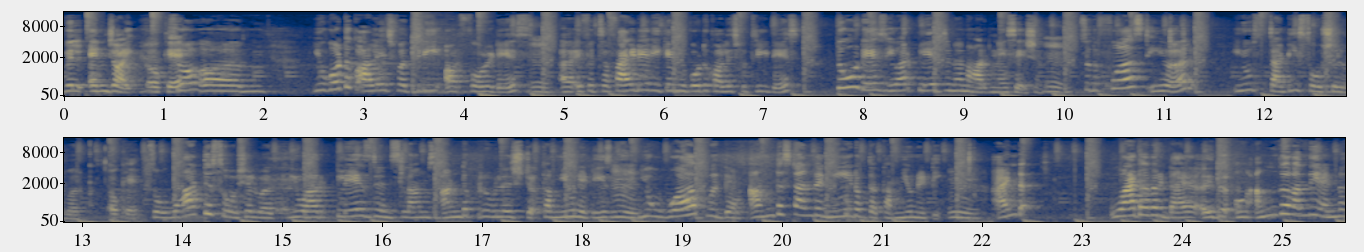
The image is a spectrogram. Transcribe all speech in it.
will enjoy. Okay. So um, you go to college for three or four days. Hmm. Uh, if it's a five day weekend, you go to college for three days. Two days you are placed in an organization. Hmm. So the first year you study social work. okay So, what is social work? You are placed in slums, underprivileged communities. Hmm. You work with them, understand the need of the community, and whatever இது அங்க வந்து என்ன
